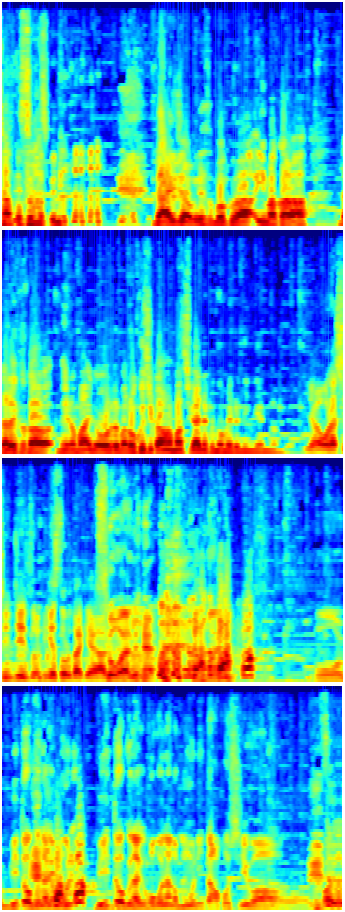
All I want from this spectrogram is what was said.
ちゃんと座ってに。大丈夫です。僕は今から誰かが目の前におれば6時間は間違いなく飲める人間なんで。いや、俺は新人ぞ、ヒゲ剃るだけある。そうやね。もう、美徳なんか、モニ 美徳なんかここなんかモニター欲しいわ。いなうん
